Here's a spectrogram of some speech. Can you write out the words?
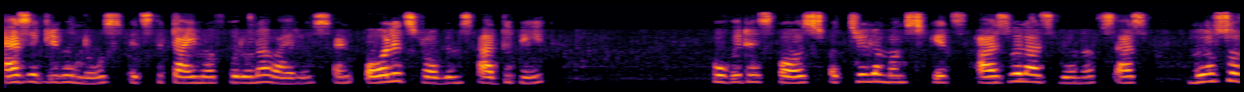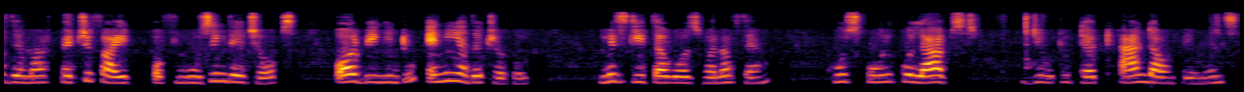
As everyone knows, it's the time of coronavirus and all its problems at the peak. COVID has caused a thrill amongst kids as well as grown-ups as most of them are petrified of losing their jobs or being into any other trouble. Miss Geeta was one of them whose school collapsed due to debt and down payments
